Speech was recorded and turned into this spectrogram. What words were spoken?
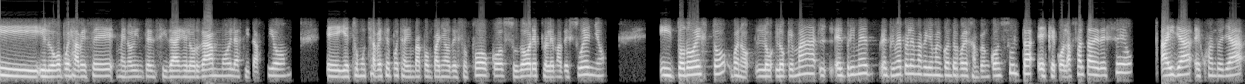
y, y, luego pues a veces menor intensidad en el orgasmo y la excitación eh, y esto muchas veces pues también va acompañado de sofocos, sudores, problemas de sueño. Y todo esto, bueno, lo, lo que más, el primer, el primer problema que yo me encuentro, por ejemplo, en consulta es que con la falta de deseo, ahí ya es cuando ya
